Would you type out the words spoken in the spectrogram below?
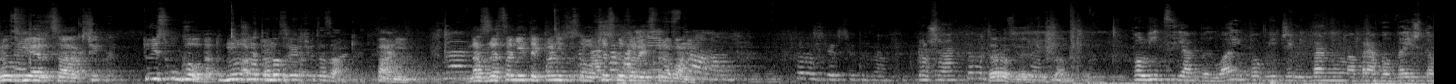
rozwierca, tu jest ugoda, tu A można... kto rozwiercił te zamki? Pani. Na zlecenie tej pani zostało wszystko zarejestrowane. Kto rozwiercił te zamki? Proszę. Kto rozwiercił zamki? Policja była i powiedzieli, pani ma prawo wejść do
